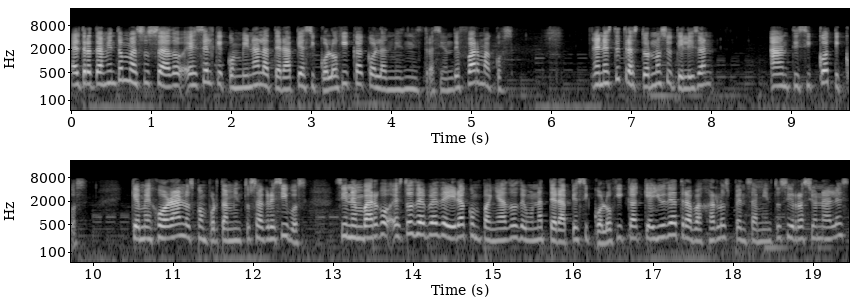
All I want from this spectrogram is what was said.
El tratamiento más usado es el que combina la terapia psicológica con la administración de fármacos. En este trastorno se utilizan antipsicóticos, que mejoran los comportamientos agresivos. Sin embargo, esto debe de ir acompañado de una terapia psicológica que ayude a trabajar los pensamientos irracionales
